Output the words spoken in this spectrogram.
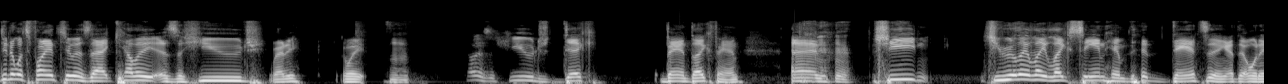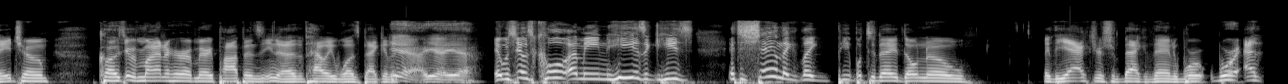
you know what's funny too is that Kelly is a huge ready. Wait, Mhm. Kelly is a huge Dick Van Dyke fan, and she she really like likes seeing him dancing at the old age home because it reminded her of Mary Poppins. You know of how he was back in the Yeah, yeah, yeah. it was it was cool. I mean, he is a, he's. It's a shame like like people today don't know like the actors from back then were were at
